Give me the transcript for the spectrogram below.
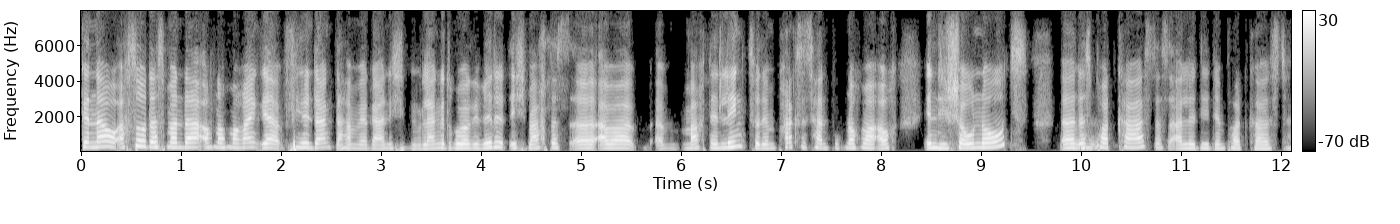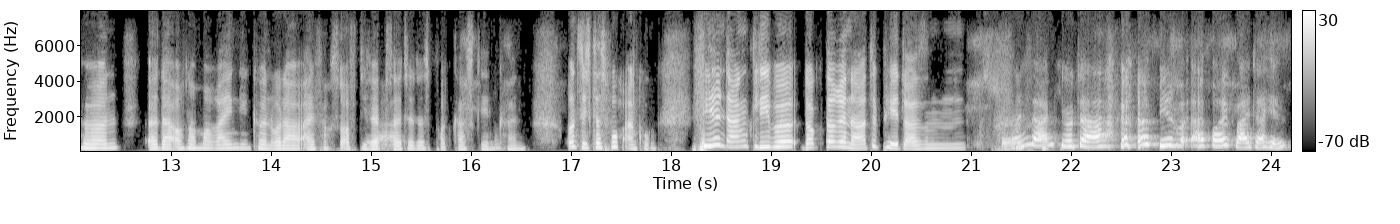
Genau, ach so, dass man da auch noch mal rein. Ja, vielen Dank, da haben wir gar nicht lange drüber geredet. Ich mache das, äh, aber äh, mache den Link zu dem Praxishandbuch noch mal auch in die Show Notes äh, mhm. des Podcasts, dass alle, die den Podcast hören, äh, da auch noch mal reingehen können oder einfach so auf die ja. Webseite des Podcasts gehen können und sich das Buch angucken. Vielen Dank, liebe Dr. Renate Petersen. Vielen Dank, Jutta. Viel Erfolg weiterhin.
